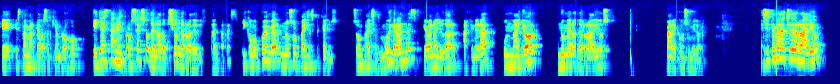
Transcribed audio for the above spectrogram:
que están marcados aquí en rojo, que ya están en proceso de la adopción de radio digital terrestre. Y como pueden ver, no son países pequeños, son países muy grandes que van a ayudar a generar un mayor número de radios para el consumidor. El sistema de HD radio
